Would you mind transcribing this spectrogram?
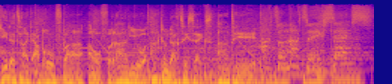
Jederzeit abrufbar auf radio886.at. 886! 886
